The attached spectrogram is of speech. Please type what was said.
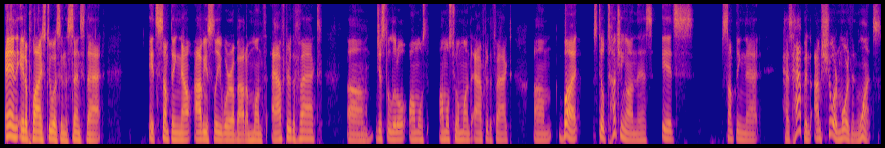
And it applies to us in the sense that it's something now, obviously, we're about a month after the fact, um, just a little almost almost to a month after the fact. Um, but still touching on this, it's something that has happened, I'm sure, more than once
